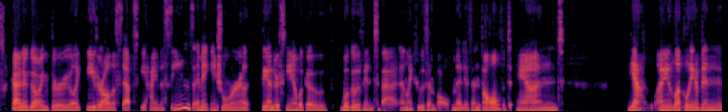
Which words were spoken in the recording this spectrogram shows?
kind of going through like these are all the steps behind the scenes and making sure like, they understand what goes what goes into that and like whose involvement is involved. And yeah, I mean, luckily have been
